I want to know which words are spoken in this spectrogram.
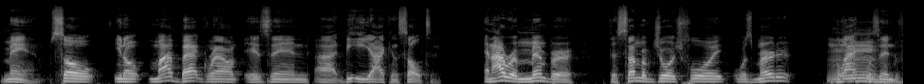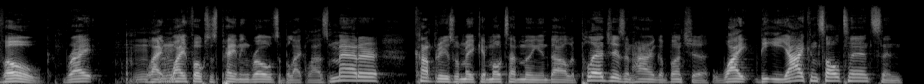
Man, so you know, my background is in uh, DEI consulting, and I remember the summer of George Floyd was murdered. Black was in vogue, right? Like white folks was painting roads to Black Lives Matter. Companies were making multi-million dollar pledges and hiring a bunch of white DEI consultants and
